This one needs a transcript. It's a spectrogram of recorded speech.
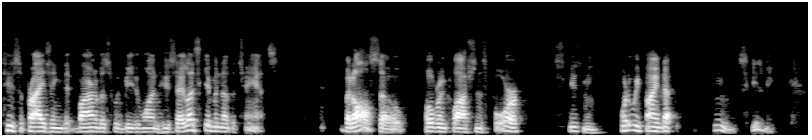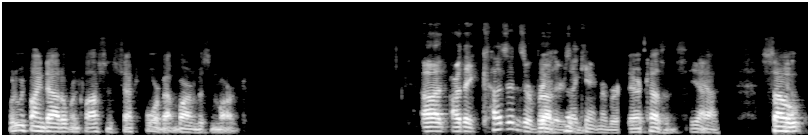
too surprising that Barnabas would be the one who say, "Let's give him another chance." But also over in Colossians four, excuse me, what do we find out? Hmm, excuse me. What do we find out over in Colossians chapter 4 about Barnabas and Mark? Uh, are they cousins or brothers? Cousins. I can't remember. They're cousins. Yeah. yeah. So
